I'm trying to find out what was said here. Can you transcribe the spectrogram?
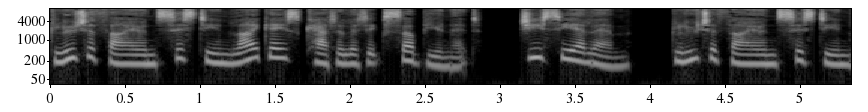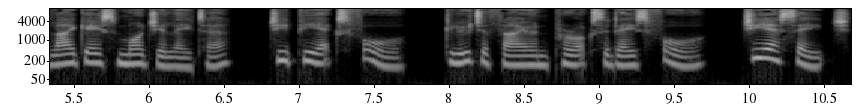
glutathione cysteine ligase catalytic subunit, GCLM, glutathione cysteine ligase modulator, GPX4, glutathione peroxidase 4, GSH,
